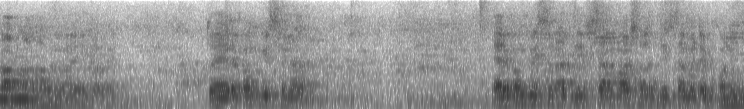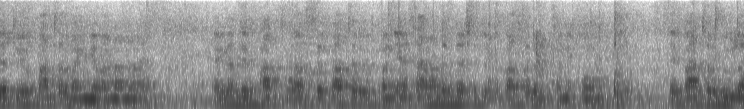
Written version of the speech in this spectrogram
নর্মাল হবে বা এই হবে তো এরকম কিছু না। এরকম কিছু না, জিপসাম আসলে জিপসাম এটা খনি জাতীয়, পাথর ভাঙ্গে বানানো হয়। এক জাতীয় পাথর আছে, পাথরের খনি আছে, আমাদের দেশে একটু পাথরের খনি কম। তো এই পাথরগুলো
